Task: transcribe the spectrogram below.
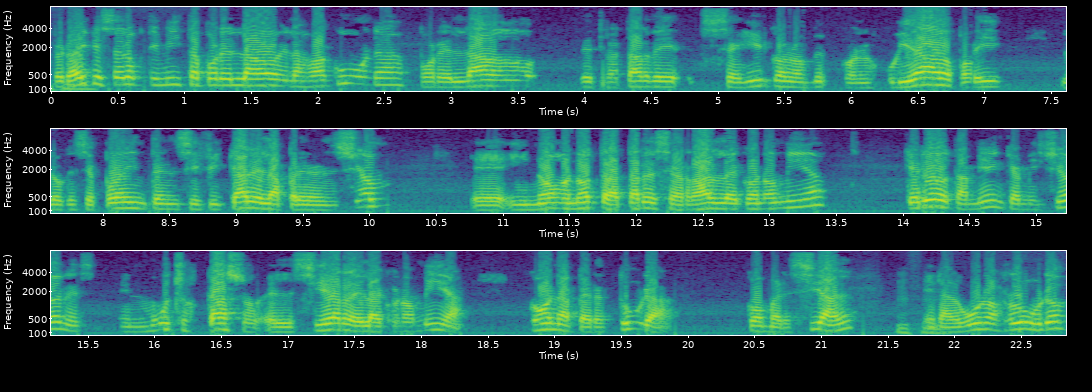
pero hay que ser optimista por el lado de las vacunas, por el lado de tratar de seguir con los, con los cuidados, por ahí lo que se puede intensificar es la prevención eh, y no, no tratar de cerrar la economía. Creo también que a Misiones, en muchos casos, el cierre de la economía con apertura comercial en algunos rubros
